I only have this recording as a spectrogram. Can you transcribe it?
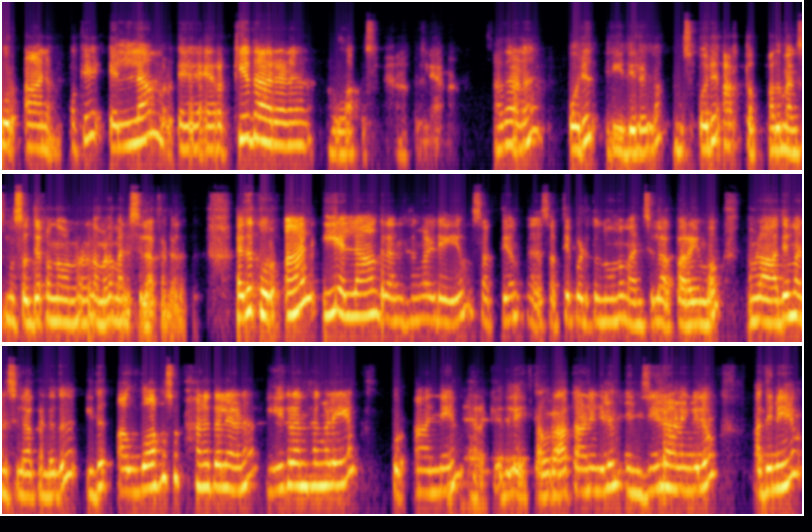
ഖുർആാനും ഒക്കെ എല്ലാം ഇറക്കിയതാരാണ്? അള്ളാഹു അതാണ് ഒരു രീതിയിലുള്ള ഒരു അർത്ഥം അത് മനസ് മുസദ്ദിഖ് എന്ന് പറഞ്ഞാൽ നമ്മൾ മനസ്സിലാക്കേണ്ടത്. അതായത് ഖുർആൻ ഈ എല്ലാ ഗ്രന്ഥങ്ങളുടെയും സത്യം സത്യപ്പെടുത്തുന്നു എന്ന് മനസ്സിലാ പറയുമ്പോൾ നമ്മൾ ആദ്യം മനസ്സിലാക്കേണ്ടത് ഇത് അള്ളാഹു സുബ്ഹാനതാലയാണ് ഈ ഗ്രന്ഥങ്ങളെയും ഖുർആാനെയും ഇറക്കിയത് അല്ലെ? തൗറാത്താണെങ്കിലും ഇഞ്ചിയിലാണെങ്കിലും അതിനെയും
